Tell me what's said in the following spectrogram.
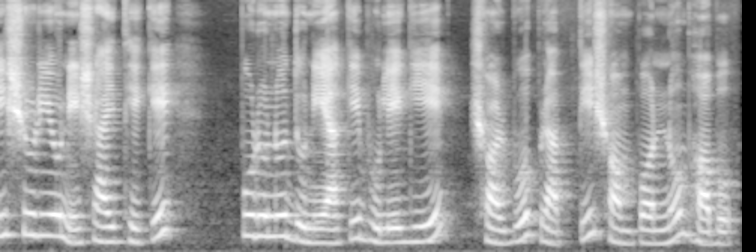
ঈশ্বরীয় নেশায় থেকে পুরনো দুনিয়াকে ভুলে গিয়ে সর্বপ্রাপ্তি সম্পন্ন ভব।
